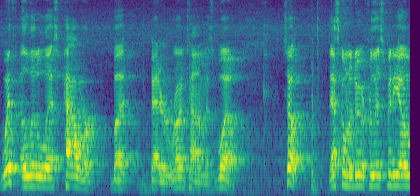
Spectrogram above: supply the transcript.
with a little less power, but better runtime as well? So that's going to do it for this video.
